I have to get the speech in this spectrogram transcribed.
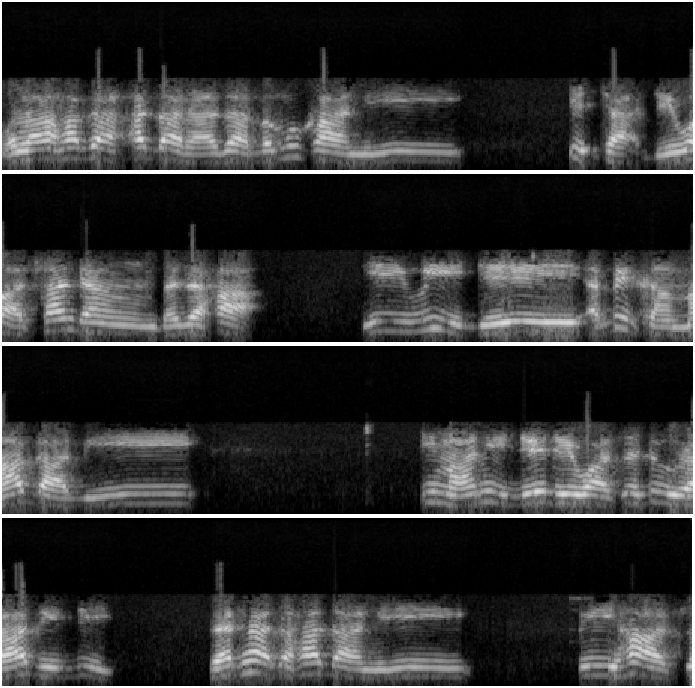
ဝလာဟကအတ္တရာဇပမုခာနိဣဋ္ဌဒေဝသန္တံဘဇဟ ဤဝိတေအပိကံမာဂတိဣမာနိတေဒေဝသတုရာတိတိရထသဟတာနိသီဟသ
